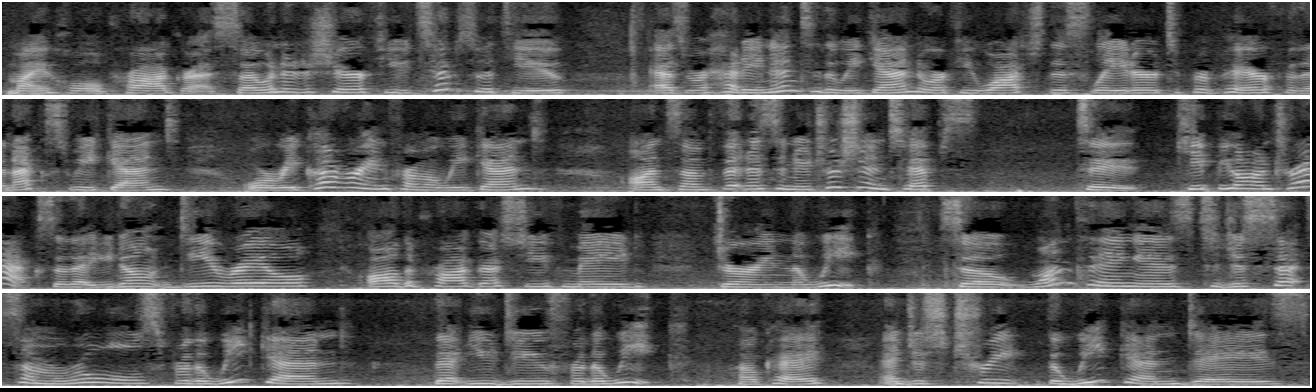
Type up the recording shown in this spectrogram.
my whole progress. So I wanted to share a few tips with you as we're heading into the weekend, or if you watch this later to prepare for the next weekend or recovering from a weekend, on some fitness and nutrition tips to keep you on track so that you don't derail all the progress you've made during the week. So, one thing is to just set some rules for the weekend that you do for the week, okay? And just treat the weekend days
